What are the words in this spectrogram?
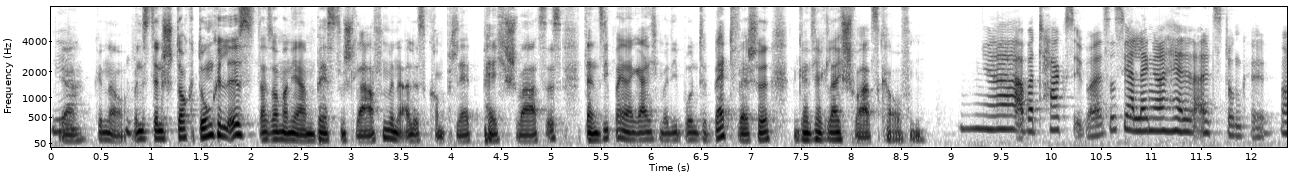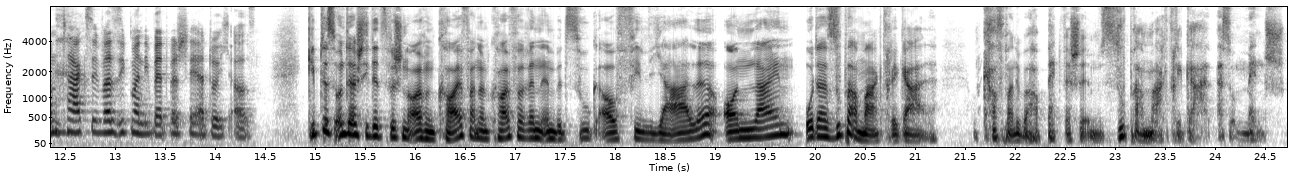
Ja. ja. genau. Wenn es denn stockdunkel ist, da soll man ja am besten schlafen, wenn alles komplett pechschwarz ist. Dann sieht man ja gar nicht mal die bunte Bettwäsche. Dann kann ich ja gleich schwarz kaufen. Ja, aber tagsüber. Es ist ja länger hell als dunkel. Und tagsüber sieht man die Bettwäsche ja durchaus. Gibt es Unterschiede zwischen euren Käufern und Käuferinnen in Bezug auf Filiale, Online oder Supermarktregal? Und kauft man überhaupt Bettwäsche im Supermarktregal? Also Mensch.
